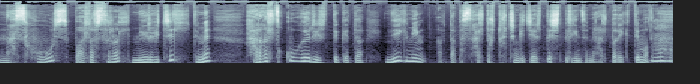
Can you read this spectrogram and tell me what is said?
нас хүүс, боловсрал, мэрэгжил тийм ээ харгалзахгүйгээр ирдэг одоо нийгмийн одоо бас халдвар төвчин гэж ярьдэн шүү дээ бэлгийн замын халдварыг тийм үү.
